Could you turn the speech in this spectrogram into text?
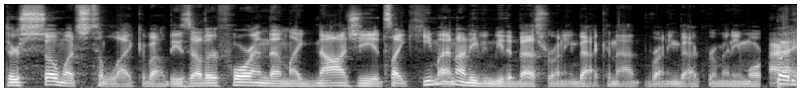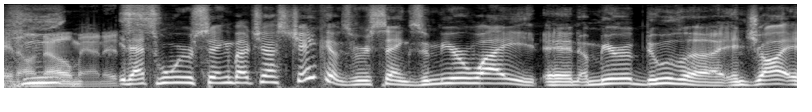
there's so much to like about these other four, and then like Najee, it's like he might not even be the best running back in that running back room anymore. But I don't know, man. It's, That's what we were saying about Josh Jacobs. We were saying Zamir White and Ameer Abdullah and jo-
